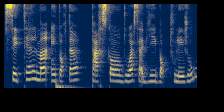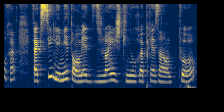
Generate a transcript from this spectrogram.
C'est tellement important parce qu'on doit s'habiller, tous les jours. Hein? Que si limite on met du linge qui nous représente pas,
